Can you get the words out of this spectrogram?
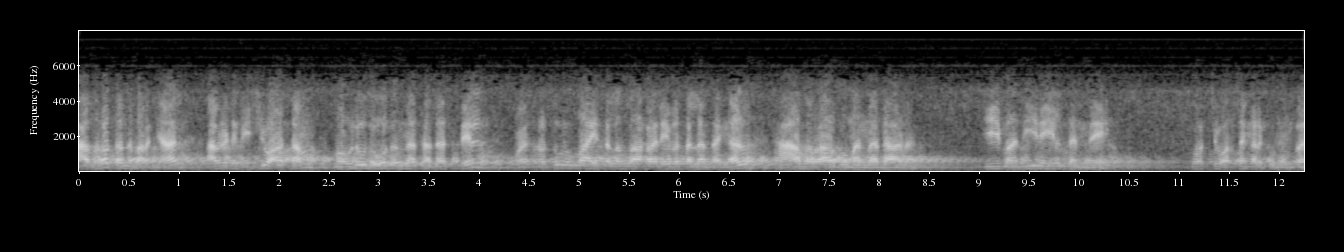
ഹദ്റത്ത് എന്ന് പറഞ്ഞാൽ അവരുടെ വിശ്വാസം മൗലൂദ് ഓതുന്ന സദസ്സിൽ റസൂലുള്ളാഹി സല്ലല്ലാഹു അലൈഹി വസല്ലം തങ്ങൾ ഹാമറാകുമെന്നതാണ് ഈ മദീനയിൽ തന്നെ കുറച്ച് വർഷങ്ങൾക്ക് മുമ്പ്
